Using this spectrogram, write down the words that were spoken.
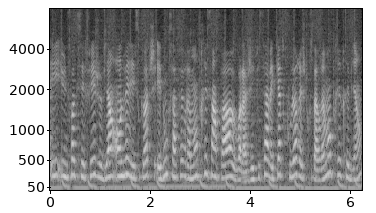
Et une fois que c'est fait, je viens enlever les scotch et donc ça fait vraiment très sympa. Euh, voilà, j'ai fait ça avec quatre couleurs et je trouve ça vraiment très très bien.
